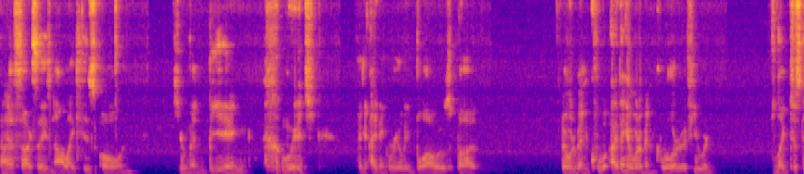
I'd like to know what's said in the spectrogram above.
kind of sucks that he's not like his own human being, which like, I think really blows. But it would have been cool. I think it would have been cooler if he were like just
